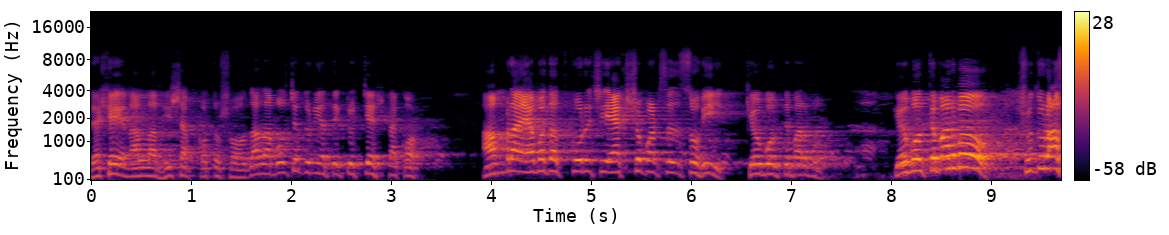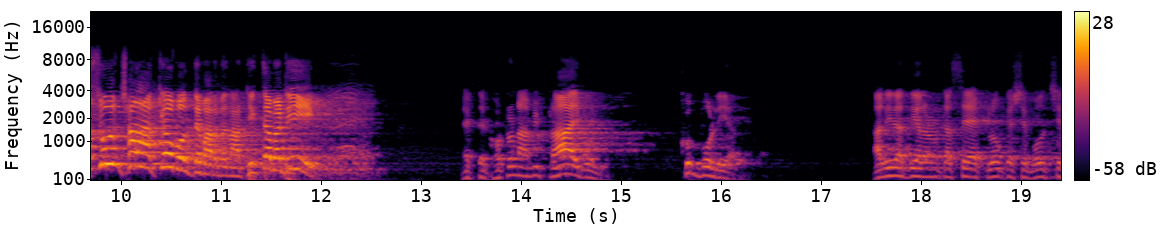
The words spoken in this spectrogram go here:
দেখেন আল্লাহর হিসাব কত সহজ। আল্লাহ বলছে, দুনিয়াতে একটু চেষ্টা কর। আমরা আবাদত করেছি একশো পার্সেন্ট সহি। কেউ বলতে পারব? কেউ বলতে পারব? শুধু রাসুল ছাড়া কেউ বলতে পারবে না। ঠিক না ঠিক? একটা ঘটনা আমি প্রায় বলি, খুব বলি আমি। আলী রাদিয়ার কাছে এক লোক এসে বলছে,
